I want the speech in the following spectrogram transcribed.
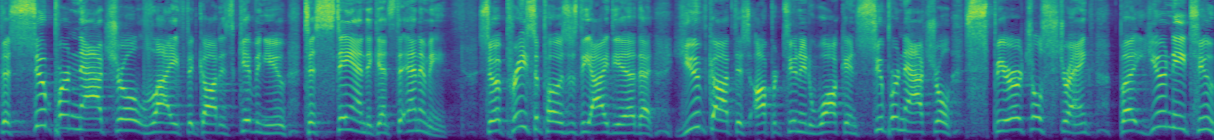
the supernatural life that God has given you to stand against the enemy. So, it presupposes the idea that you've got this opportunity to walk in supernatural, spiritual strength, but you need to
